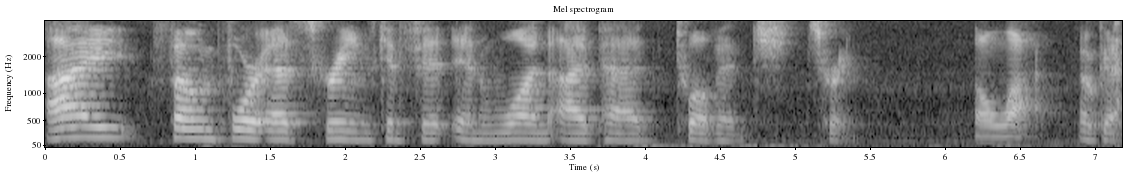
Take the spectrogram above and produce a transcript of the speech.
iPhone 4S screens can fit in one iPad 12 inch screen? A lot. Okay.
